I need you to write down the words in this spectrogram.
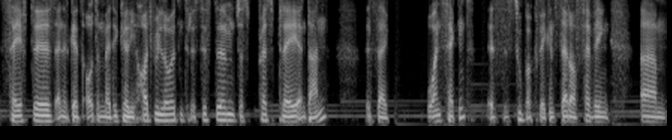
save this, and it gets automatically hot reloaded into the system. Just press play and done. It's like one second. It's super quick instead of having um,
